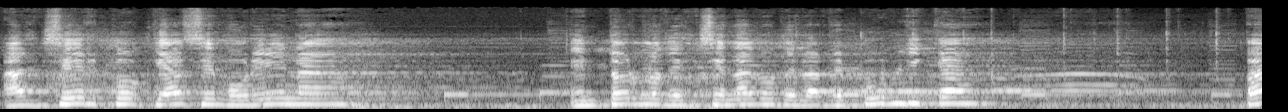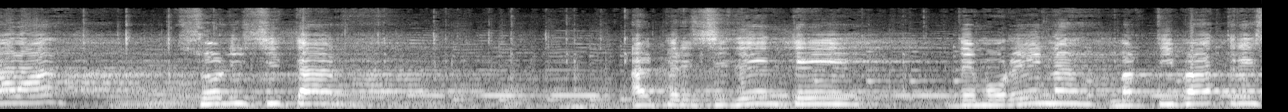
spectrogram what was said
al cerco que hace Morena en torno del Senado de la República para solicitar al presidente de Morena, Martí Batres,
